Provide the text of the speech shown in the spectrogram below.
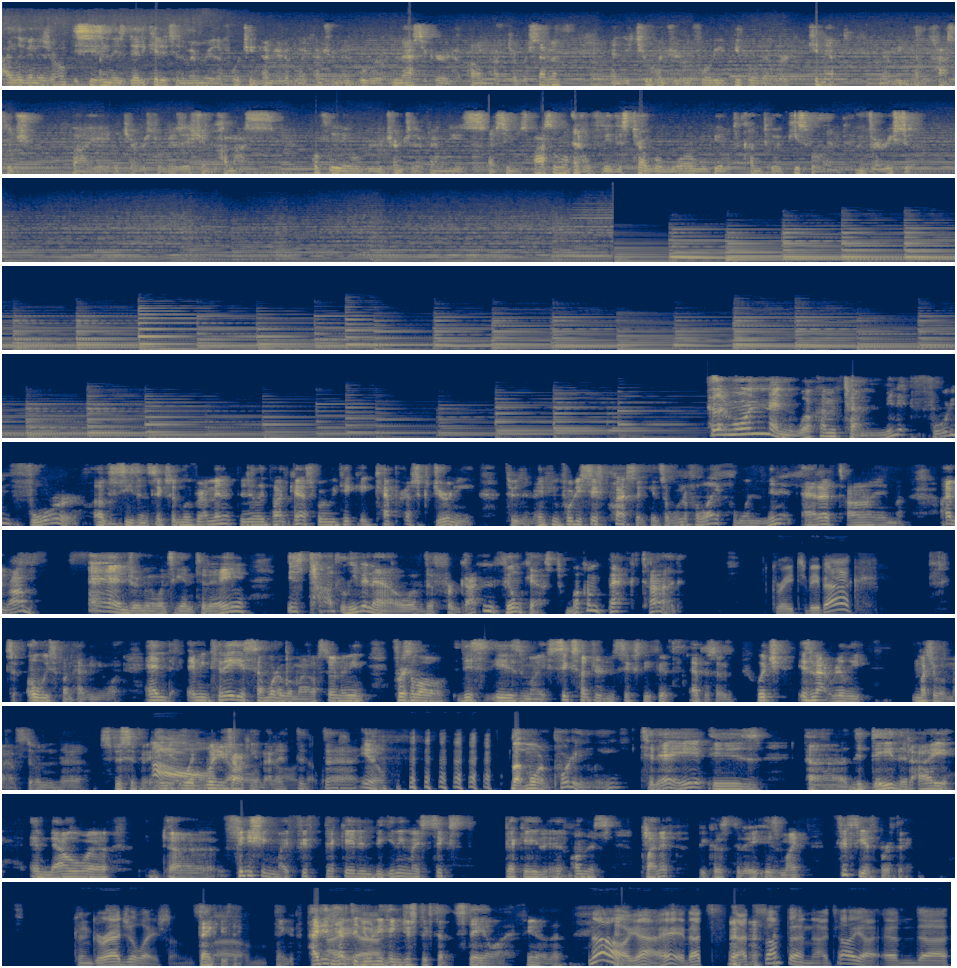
I live in Israel. The season is dedicated to the memory of the 1,400 of my countrymen who were massacred on October 7th and the 240 people that were kidnapped and are being held hostage by the terrorist organization Hamas. Hopefully, they will be returned to their families as soon as possible, and hopefully, this terrible war will be able to come to a peaceful end very soon. And welcome to minute 44 of season six of MovieRob Minute, the daily podcast where we take a Capraesque journey through the 1946 classic It's a Wonderful Life, one minute at a time. I'm Rob, and joining me once again today is Todd Liebenow of the Forgotten Filmcast. Welcome back, Todd. Great to be back. It's always fun having you on. And I mean, today is somewhat of a milestone. I mean, first of all, this is my 665th episode, which is not really much of a milestone uh, specific Oh, when, when you're talking about it. no. That, uh, you know, but more importantly, today is uh, the day that I am now uh, uh, finishing my fifth decade and beginning my sixth decade on this planet because today is my 50th birthday. Congratulations. Thank you, thank Um, Thank you. I didn't have I, to do uh, anything just except stay alive. You know that. no, yeah, hey, that's that's something I tell you. And uh,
